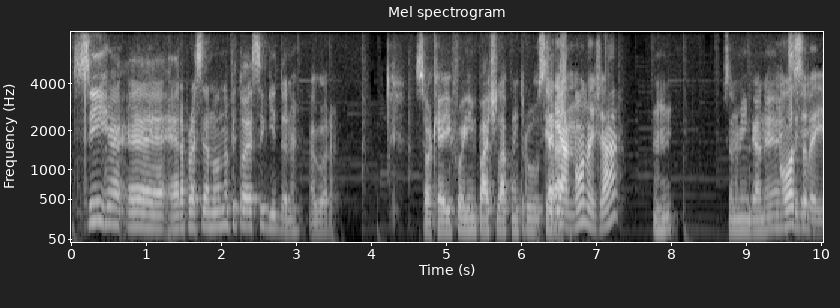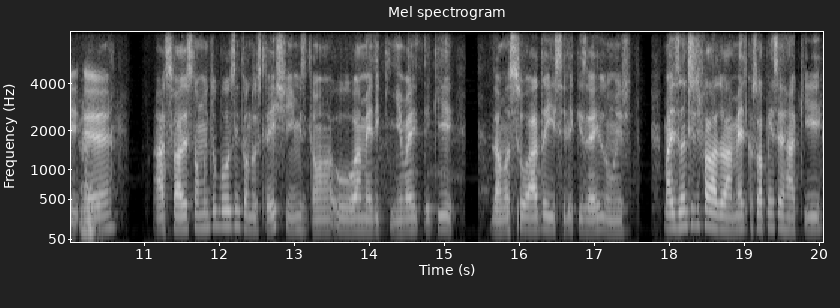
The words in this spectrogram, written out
Sim, é- é- era pra ser a nona vitória seguida, né? Agora. Só que aí foi empate lá contra o Seria a Ceará. nona já? Uhum. Se eu não me engano, é. Nossa, velho. Uhum. É. As fases estão muito boas, então, dos três times. Então, o Ameriquinha vai ter que dar uma suada aí se ele quiser ir longe. Mas antes de falar do América, só pra encerrar aqui,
